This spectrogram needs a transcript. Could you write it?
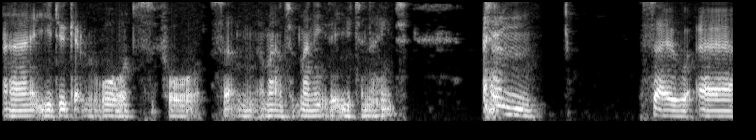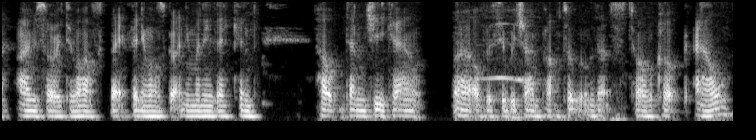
uh, you do get rewards for a certain amount of money that you donate. so uh, I'm sorry to ask, but if anyone's got any money, they can help Dem Cheek out. Uh, obviously, which I'm part of. That's 12 o'clock owl.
